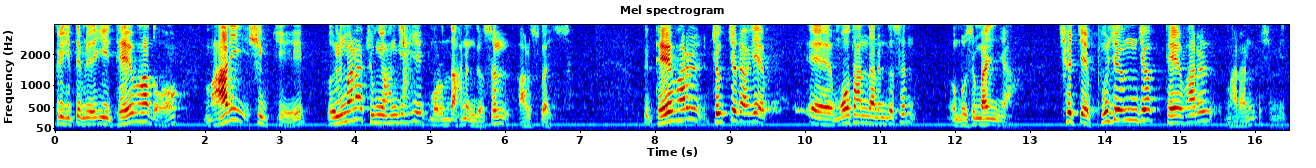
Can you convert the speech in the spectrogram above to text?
그렇기 때문에 이 대화도 말이 쉽지 얼마나 중요한 건지 모른다 하는 것을 알 수가 있어. 그 대화를 적절하게 에, 못한다는 것은 어, 무슨 말이냐? 첫째 부정적 대화를 말하는 것입니다.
